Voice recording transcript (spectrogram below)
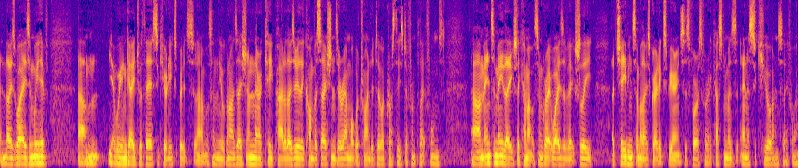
in those ways. And we have, um, yeah, we engage with our security experts uh, within the organisation, and they're a key part of those early conversations around what we're trying to do across these different platforms. Um, and to me, they actually come up with some great ways of actually achieving some of those great experiences for us, for our customers, in a secure and safe way.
